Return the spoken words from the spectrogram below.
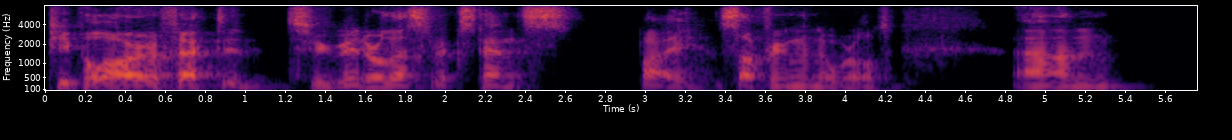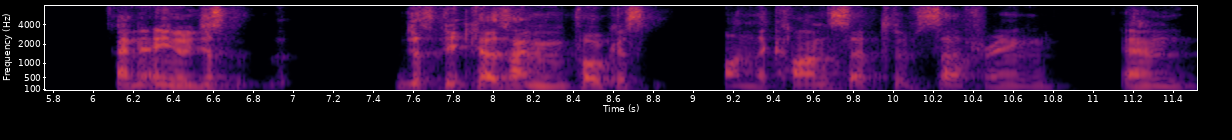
people are affected to greater or lesser extents by suffering in the world. Um, and you know, just just because I'm focused on the concept of suffering and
